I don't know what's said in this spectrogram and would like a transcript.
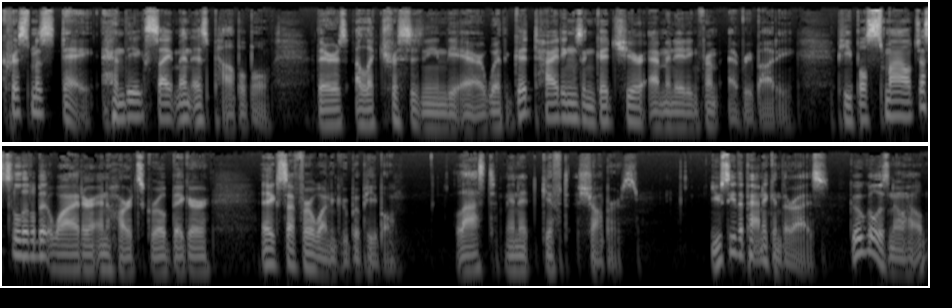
Christmas Day, and the excitement is palpable. There's electricity in the air with good tidings and good cheer emanating from everybody. People smile just a little bit wider and hearts grow bigger, except for one group of people last minute gift shoppers. You see the panic in their eyes. Google is no help.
